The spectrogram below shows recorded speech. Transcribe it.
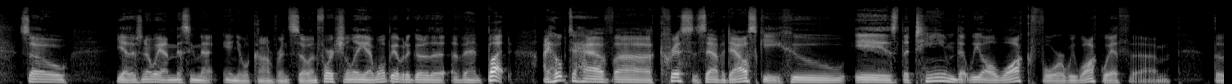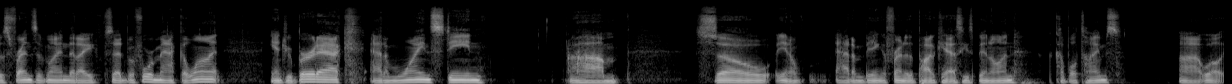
so, yeah, there's no way I'm missing that annual conference. So, unfortunately, I won't be able to go to the event. But I hope to have uh, Chris Zavadowski, who is the team that we all walk for, we walk with. Um, those friends of mine that I said before, Matt Gallant, Andrew Burdak, Adam Weinstein. Um, so, you know, Adam being a friend of the podcast, he's been on a couple of times. Uh, well,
